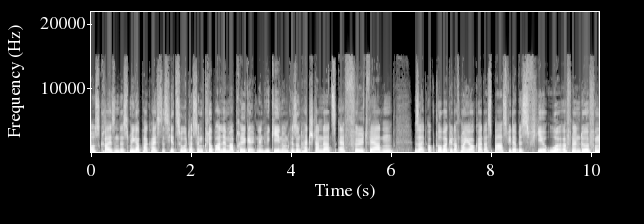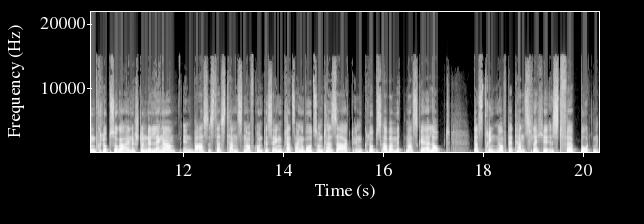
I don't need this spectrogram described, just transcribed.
Aus Kreisen des Megapark heißt es hierzu, dass im Club alle im April geltenden Hygiene- und Gesundheitsstandards erfüllt werden. Seit Oktober gilt auf Mallorca, dass Bars wieder bis 4 Uhr öffnen dürfen, Clubs sogar eine Stunde länger. In Bars ist das Tanzen aufgrund des engen Platzangebots untersagt, in Clubs aber mit Maske erlaubt. Das Trinken auf der Tanzfläche ist verboten.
